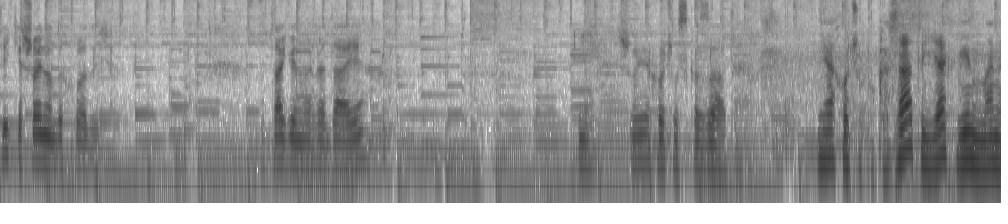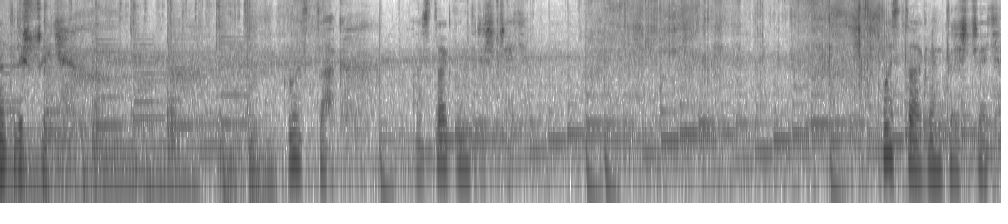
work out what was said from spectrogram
тільки щойно доходить. Отак він виглядає. І що я хочу сказати? Я хочу показати, як він в мене тріщить. Ось так. Ось так він тріщить. Ось так він тріщить.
